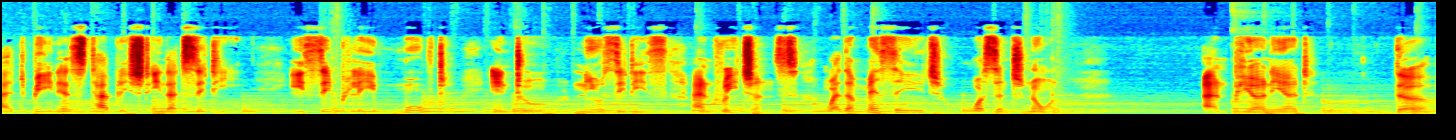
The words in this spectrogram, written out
had been established in that city, he simply moved into new cities and regions where the message wasn't known and pioneered the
